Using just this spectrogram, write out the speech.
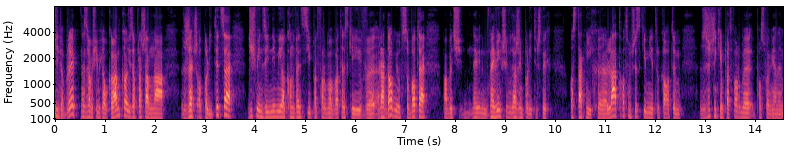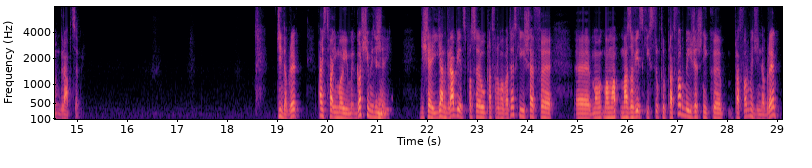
Dzień dobry, nazywam się Michał Kolanko i zapraszam na Rzecz o Polityce. Dziś innymi o konwencji Platformy Obywatelskiej w Radomiu w sobotę. Ma być jednym z największych wydarzeń politycznych ostatnich e, lat. O tym wszystkim, nie tylko o tym, z rzecznikiem Platformy, posłem Janem Grabcem. Dzień dobry. Państwa i moim gościem jest dzisiaj, dzisiaj Jan Grabiec, poseł Platformy Obywatelskiej, szef e, mazowieckich struktur Platformy i rzecznik e, Platformy. Dzień dobry.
